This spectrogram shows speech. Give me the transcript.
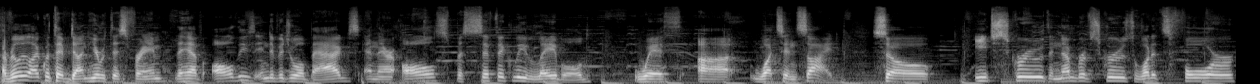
I really like what they've done here with this frame. They have all these individual bags and they're all specifically labeled with uh, what's inside. So each screw, the number of screws, what it's for,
